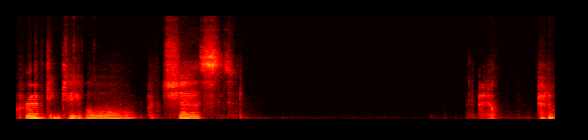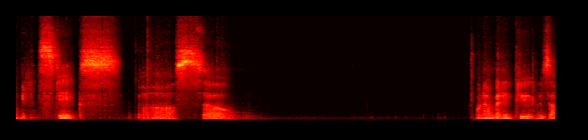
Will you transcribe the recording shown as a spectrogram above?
a crafting table, a chest. I don't, I don't need sticks. Uh, so what I'm going to do is I'm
